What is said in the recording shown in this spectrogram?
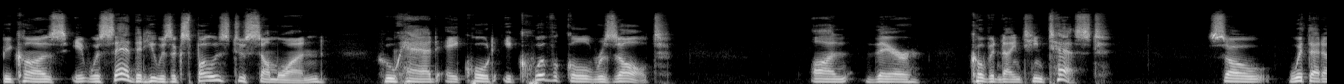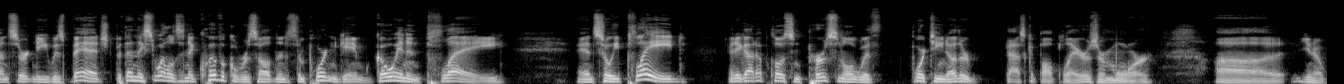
because it was said that he was exposed to someone who had a quote equivocal result on their COVID 19 test. So with that uncertainty, he was benched, but then they said, well, it's an equivocal result and it's an important game. Go in and play and so he played and he got up close and personal with 14 other basketball players or more, uh, you know,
